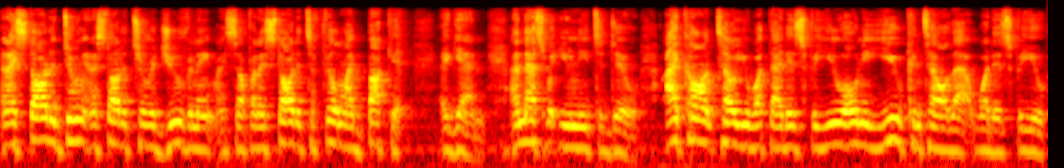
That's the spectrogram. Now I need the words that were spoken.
And I started doing it and I started to rejuvenate myself and I started to fill my bucket again. And that's what you need to do. I can't tell you what that is for you. Only you can tell that what is for you.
